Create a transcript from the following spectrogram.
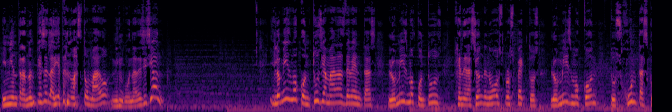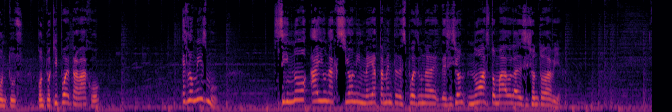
y mientras no empieces la dieta no has tomado ninguna decisión. Y lo mismo con tus llamadas de ventas, lo mismo con tu generación de nuevos prospectos, lo mismo con tus juntas con tus con tu equipo de trabajo. Es lo mismo. Si no hay una acción inmediatamente después de una decisión, no has tomado la decisión todavía.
